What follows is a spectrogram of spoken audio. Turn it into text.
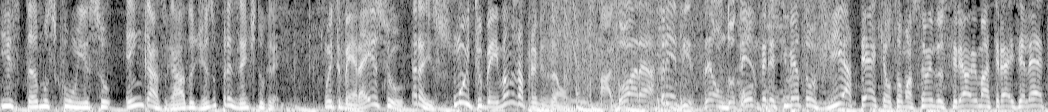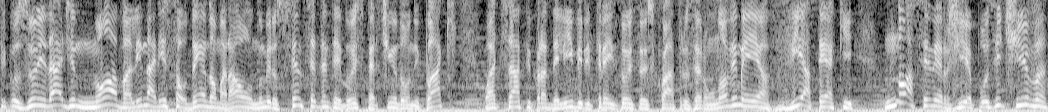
e estamos com isso engasgado, diz o presidente do Grêmio. Muito bem, era isso? Era isso. Muito bem, vamos à previsão. Agora, previsão do tempo. Oferecimento Viatec, automação industrial e materiais elétricos, unidade nova ali na Ari Saldanha do Amaral, número 172, pertinho da Uniplac. WhatsApp para delivery 32240196. Viatec, nossa energia positiva.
